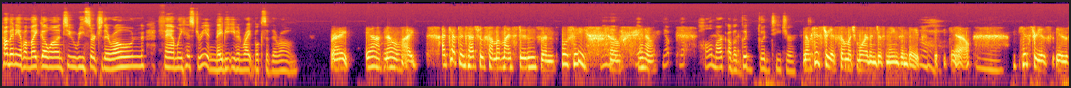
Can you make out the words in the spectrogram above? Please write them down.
how many of them might go on to research their own family history and maybe even write books of their own? Right. Yeah, no, I I've kept in touch with some of my students and we'll see. Yeah. So, yep. you know. Yep, yep. Hallmark of a good good teacher. No, history is so much more than just names and dates. Oh. you know. History is is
